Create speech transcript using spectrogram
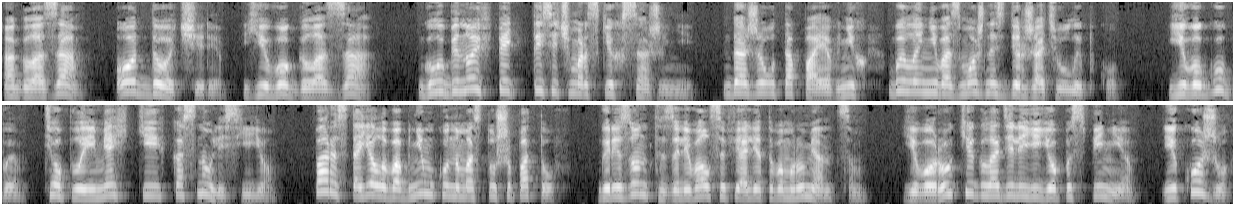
А глаза, о дочери, его глаза, глубиной в пять тысяч морских саженей. Даже утопая в них, было невозможно сдержать улыбку. Его губы, теплые и мягкие, коснулись ее. Пара стояла в обнимку на мосту шепотов. Горизонт заливался фиолетовым румянцем. Его руки гладили ее по спине, и кожу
